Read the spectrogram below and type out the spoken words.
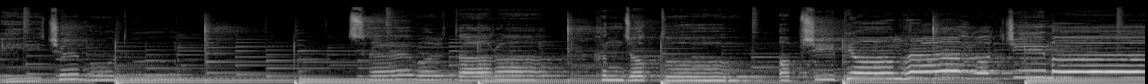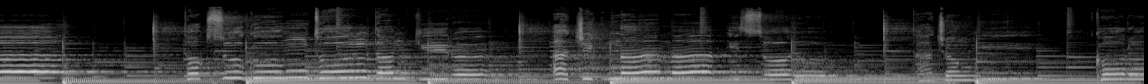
이제 모두 세월 따라 흔적도 없이 변하였지만 덕수궁 돌담길에 아직 남아 있어요. 다정히 걸어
